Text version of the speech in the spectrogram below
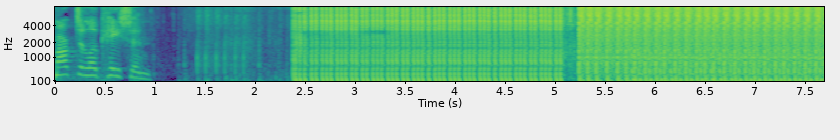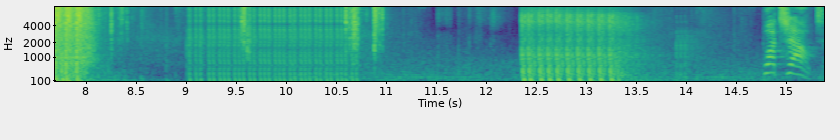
Marked a location. Watch out!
